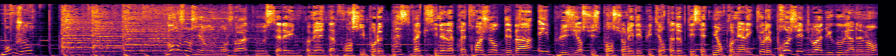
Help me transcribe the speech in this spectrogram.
Bonjour. Bonjour Jérôme, bonjour à tous. Elle a une première étape franchie pour le pass vaccinal. Après trois jours de débat et plusieurs suspensions, les députés ont adopté cette nuit en première lecture le projet de loi du gouvernement.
